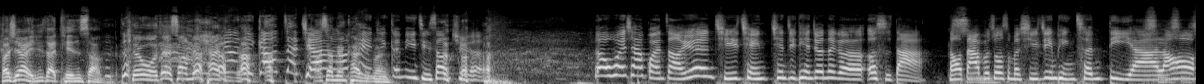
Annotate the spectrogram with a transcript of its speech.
他现在已经在天上了。对我在上面看你们你刚刚站起来，我上面看已经跟你一起上去了。那我问一下馆长，因为其实前前几天就那个二十大，然后大家不是说什么习近平称帝啊，然后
